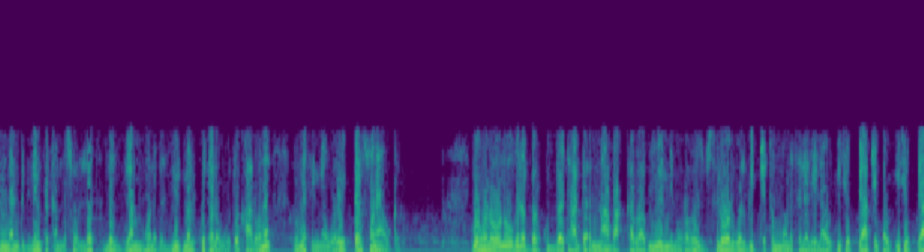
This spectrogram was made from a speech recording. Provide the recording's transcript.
አንዳንድ ጊዜም ተቀንሶለት በዚያም ሆነ በዚህ መልኩ ተለውጦ ካልሆነ እውነተኛው ወሬ ደርሶን አያውቅም። የሆነ ሆኖ በነበርኩበት ሀገርና በአካባቢው የሚኖረው ሕዝብ ስለ ወልወል ግጭትም ሆነ ስለሌላው ኢትዮጵያ ኢትዮጵያ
